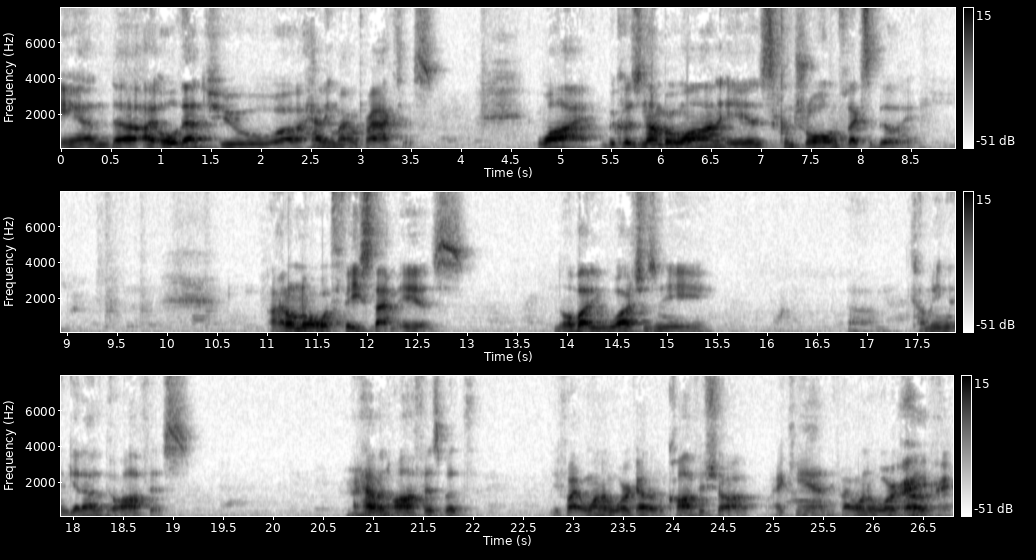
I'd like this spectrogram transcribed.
and uh, I owe that to uh, having my own practice. Why? Because number one is control and flexibility. I don't know what FaceTime is. Nobody watches me um, come in and get out of the office. I have an office, but if I want to work out of a coffee shop, I can. If I want to work out of right.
